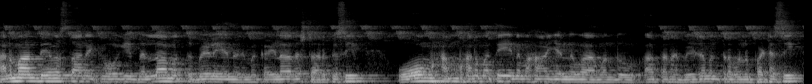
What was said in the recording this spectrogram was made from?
ಹನುಮಾನ್ ದೇವಸ್ಥಾನಕ್ಕೆ ಹೋಗಿ ಬೆಲ್ಲ ಮತ್ತು ಬೇಳೆಯನ್ನು ನಿಮ್ಮ ಕೈಲಾದಷ್ಟು ಅರ್ಪಿಸಿ, ಓಂ ಹಂ ಹನುಮತೇ ನಮಃ ಎನ್ನುವ ಒಂದು ಆತನ ಬೀಜಮಂತ್ರವನ್ನು ಪಠಿಸಿ,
